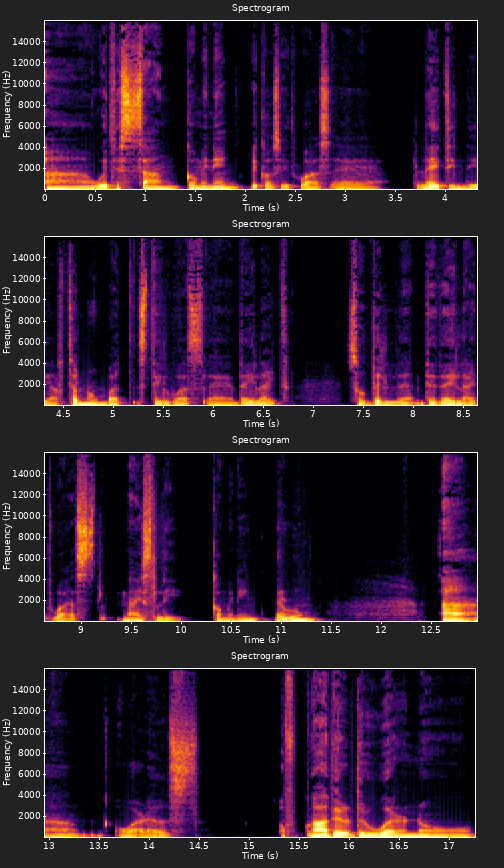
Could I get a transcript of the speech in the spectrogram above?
uh, with the sun coming in because it was uh, late in the afternoon, but still was uh, daylight. So the the daylight was nicely coming in the room. Um, what else? Of uh, there there were no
